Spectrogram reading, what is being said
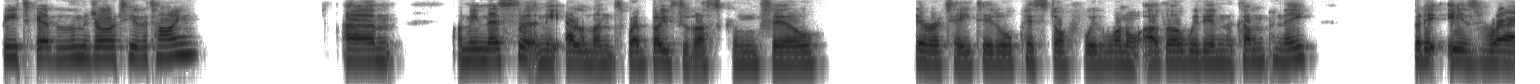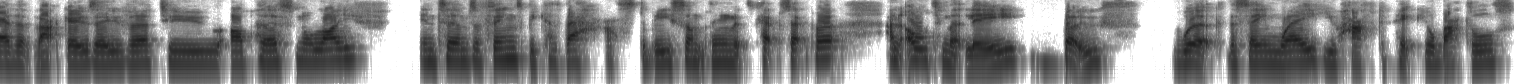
be together the majority of the time. Um, I mean, there's certainly elements where both of us can feel irritated or pissed off with one or other within the company, but it is rare that that goes over to our personal life in terms of things because there has to be something that's kept separate. And ultimately, both work the same way. You have to pick your battles.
